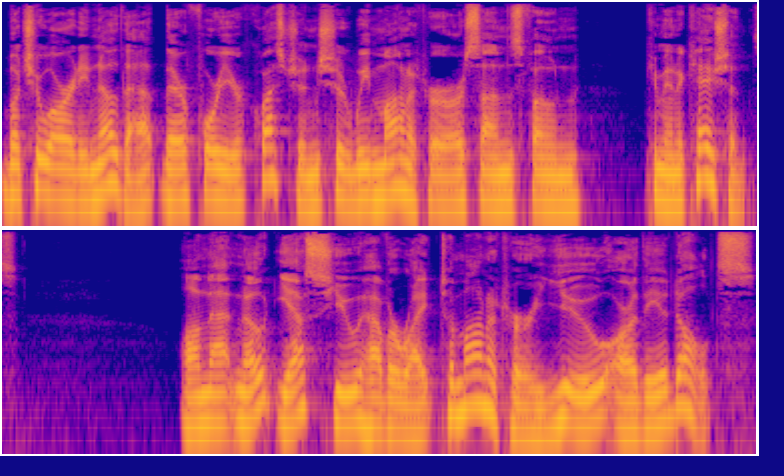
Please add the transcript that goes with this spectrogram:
But you already know that, therefore, your question should we monitor our son's phone communications. On that note, yes, you have a right to monitor. You are the adults.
